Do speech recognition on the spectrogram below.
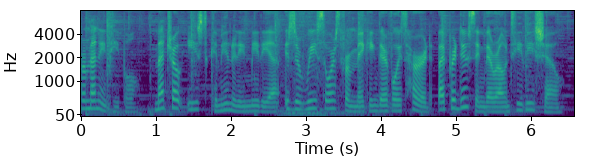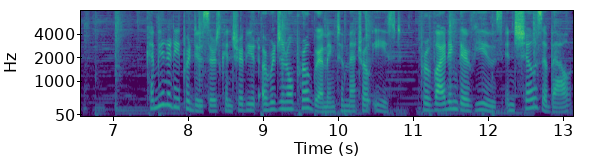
For many people, MetroEast Community Media is a resource for making their voice heard by producing their own TV show. Community producers contribute original programming to MetroEast, providing their views in shows about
